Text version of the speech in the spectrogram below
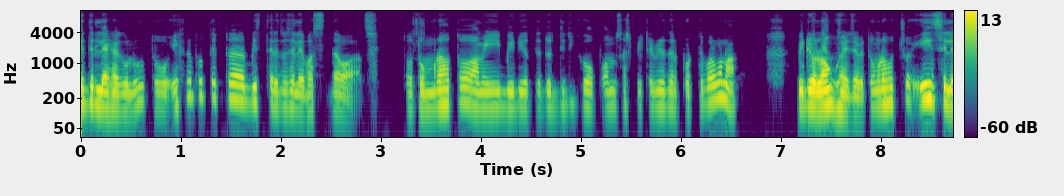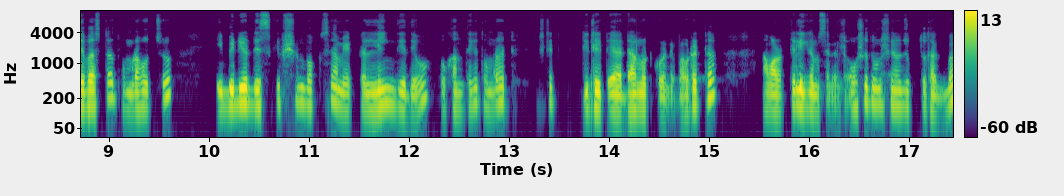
এদের লেখাগুলো। তো এখানে প্রত্যেকটা বিস্তারিত সিলেবাস দেওয়া আছে। তো তোমরা তো আমি এই ভিডিওতে তো দীর্ঘ ৫০ পৃষ্ঠার ভিডিও পড়তে পারব না। ভিডিও লং হয়ে যাবে। তোমরা হচ্ছে এই সিলেবাসটা তোমরা হচ্ছে এই ভিডিও ডেসক্রিপশন বক্সে আমি একটা লিঙ্ক দিয়ে দেবো ওখান থেকে তোমরা ডিলিট ডাউনলোড করে নিবা। ওটা আমার টেলিগ্রাম চ্যানেল। অবশ্যই তোমরা সেখানে যুক্ত থাকবা।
